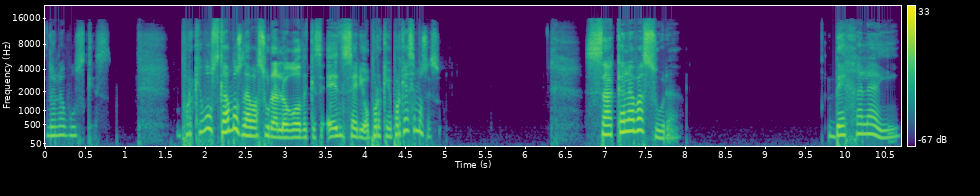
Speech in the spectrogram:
No la busques. ¿Por qué buscamos la basura luego de que... Se... En serio, ¿por qué? ¿Por qué hacemos eso? Saca la basura déjala ahí.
